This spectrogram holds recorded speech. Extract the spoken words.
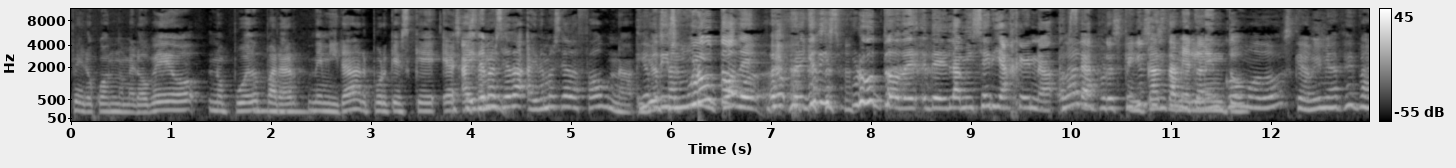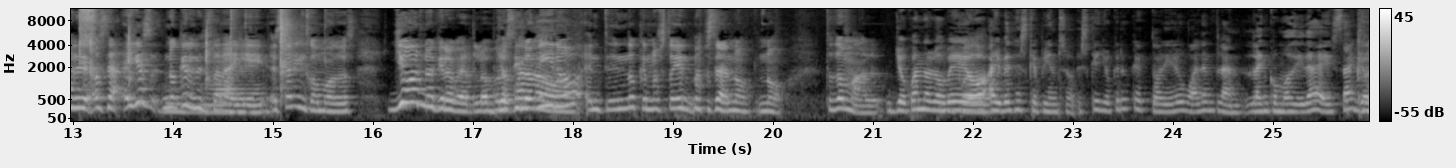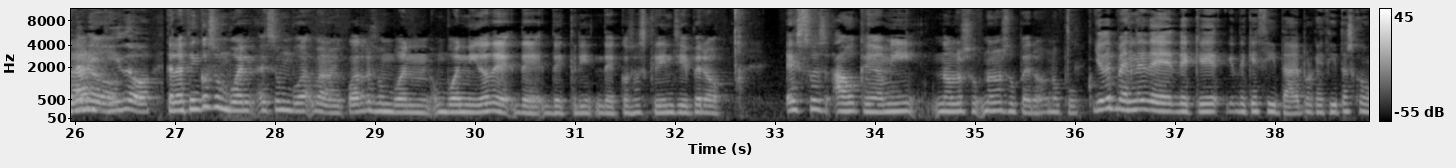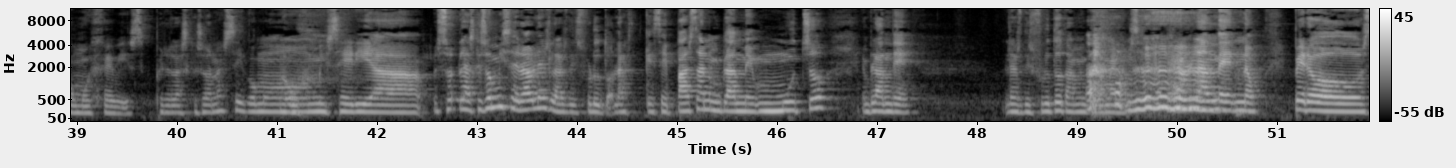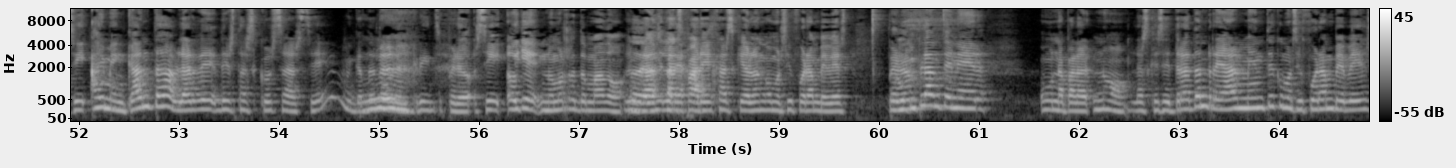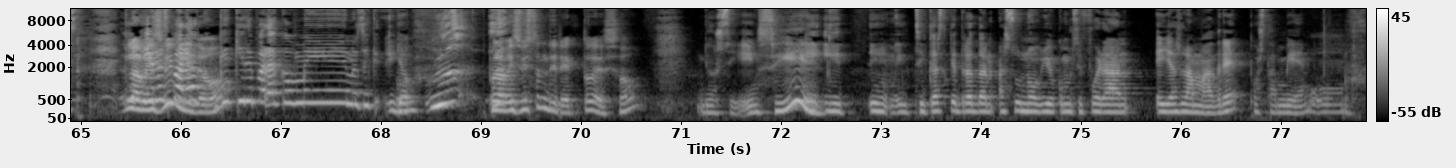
pero cuando me lo veo no puedo parar de mirar, porque es que, eh, Es que hay, demasiada, hay demasiada fauna. Tío, y yo disfruto de, pero yo disfruto de, de la miseria ajena. O Claro, sea, pero es que me ellos encanta están mi tan incómodos que a mí me hace pare... O sea, ellos no quieren estar allí, están incómodos. Yo no quiero verlo, pero Yo si cuando- lo miro, entiendo que no estoy... O sea, no, no. Todo mal. Yo cuando lo veo, puedo. hay veces que pienso, es que yo creo que actuaría igual, en plan, la incomodidad esa, yo la he vivido. Telecinco es un buen, es un buen, bueno, el 4 es un buen, un buen nido de, de, de, de cosas cringy, pero eso es algo que a mí no lo, no lo supero, no puc. Yo depende de, de, qué, de qué cita, ¿eh? porque hay citas como muy heavies, pero las que son así como miseria... so- las que son miserables las disfruto, las que se pasan en plan de mucho, en plan de... Las disfruto también por lo menos, en plan de no. Pero sí, ay, me encanta hablar de, de estas cosas, ¿eh? Me encanta hablar del cringe. Pero sí, oye, no hemos retomado en Lo de plan las parejas. parejas que hablan como si fueran bebés, pero no en plan tener una para no, las que se tratan realmente como si fueran bebés. ¿Qué ¿Lo habéis quieres para- vivido? ¿Qué quiere para comer? No sé qué. Y yo, ¿Pero habéis visto en directo eso? yo sí. Sí. Y, y- y- y chicas que tratan a su novio como si fueran ellas la madre, pues también.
